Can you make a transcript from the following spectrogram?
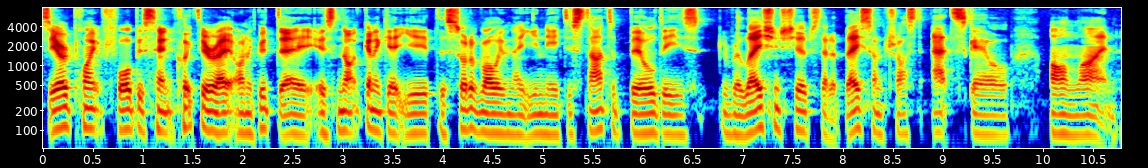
0.4% click through rate on a good day is not going to get you the sort of volume that you need to start to build these relationships that are based on trust at scale online.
